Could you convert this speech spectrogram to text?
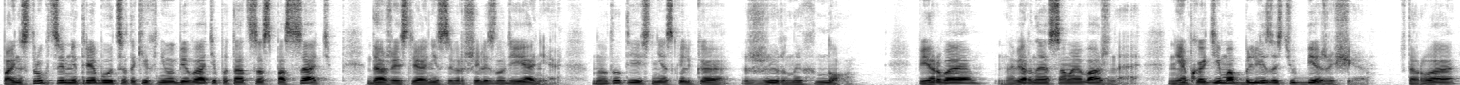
По инструкции мне требуется таких не убивать и пытаться спасать, даже если они совершили злодеяние, но тут есть несколько жирных «но». Первое, наверное, самое важное – необходима близость убежища. Второе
